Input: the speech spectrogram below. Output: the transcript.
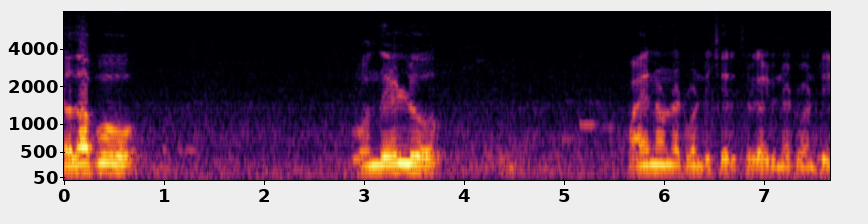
దాదాపు వందేళ్ళు పైన ఉన్నటువంటి చరిత్ర కలిగినటువంటి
